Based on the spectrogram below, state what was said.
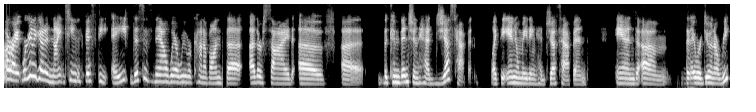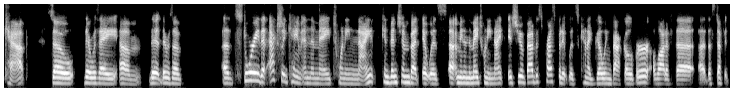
All right, we're going to go to 1958. This is now where we were kind of on the other side of uh, the convention had just happened, like the annual meeting had just happened, and um, they were doing a recap. So there was a um, the, there was a a story that actually came in the May 29th convention, but it was, uh, I mean, in the May 29th issue of Baptist Press, but it was kind of going back over a lot of the uh, the stuff. It,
